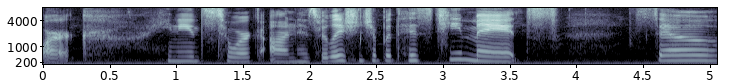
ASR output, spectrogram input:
work. He needs to work on his relationship with his teammates. So,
